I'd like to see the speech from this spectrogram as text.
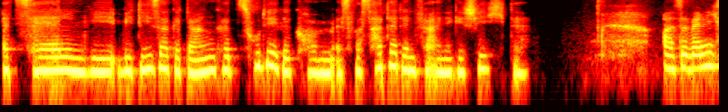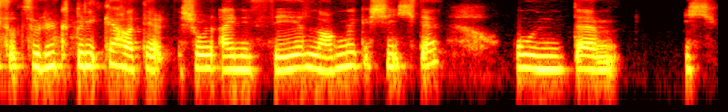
erzählen, wie, wie dieser Gedanke zu dir gekommen ist? Was hat er denn für eine Geschichte? Also wenn ich so zurückblicke, hat er schon eine sehr lange Geschichte und ähm, ich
